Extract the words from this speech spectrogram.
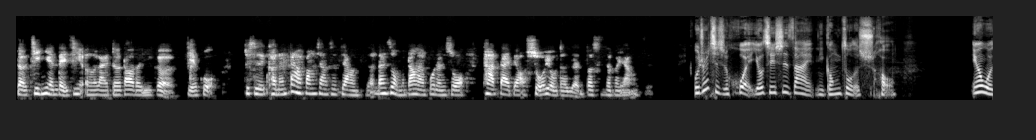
的经验累积而来得到的一个结果。就是可能大方向是这样子的，但是我们当然不能说它代表所有的人都是这个样子。我觉得其实会，尤其是在你工作的时候。因为我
